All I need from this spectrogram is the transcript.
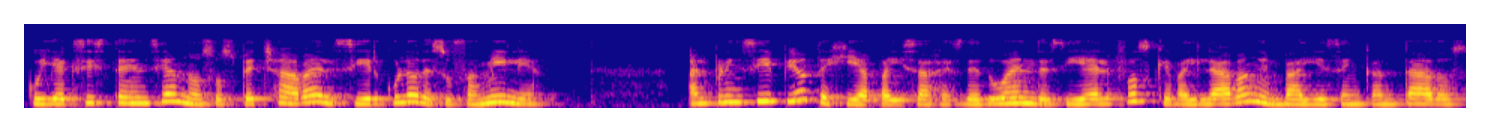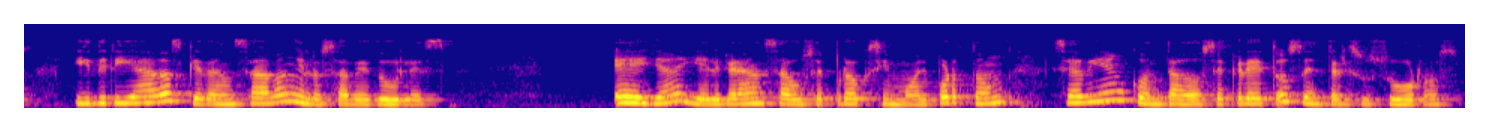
cuya existencia no sospechaba el círculo de su familia. Al principio tejía paisajes de duendes y elfos que bailaban en valles encantados y driadas que danzaban en los abedules. Ella y el gran sauce próximo al portón se habían contado secretos entre susurros,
